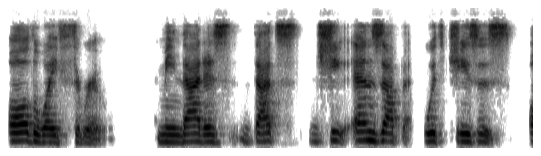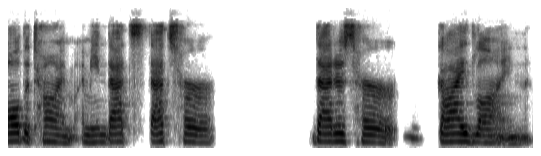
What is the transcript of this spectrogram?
all the way through. I mean that is that's she ends up with jesus all the time. I mean that's that's her that is her guideline.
